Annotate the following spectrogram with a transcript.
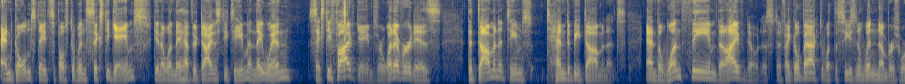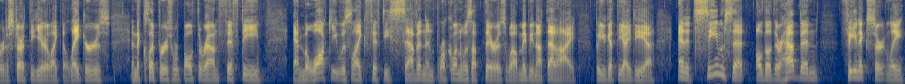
and Golden State's supposed to win 60 games, you know, when they have their dynasty team and they win 65 games or whatever it is. The dominant teams tend to be dominant. And the one theme that I've noticed, if I go back to what the season win numbers were to start the year, like the Lakers and the Clippers were both around 50, and Milwaukee was like 57, and Brooklyn was up there as well. Maybe not that high, but you get the idea. And it seems that although there have been, Phoenix certainly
